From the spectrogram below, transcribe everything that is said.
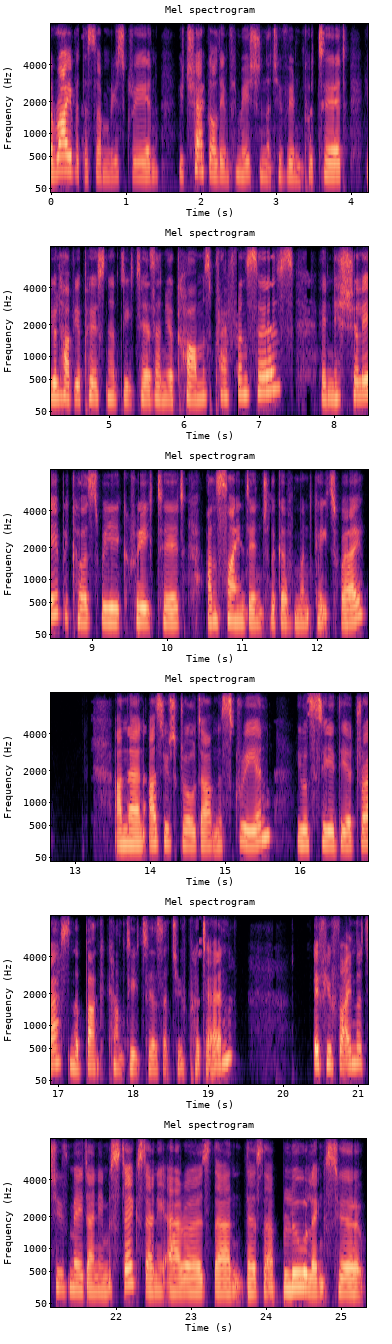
arrive at the summary screen, you check all the information that you've inputted, you'll have your personal details and your comms preferences initially because we created and signed into the government gateway. And then as you scroll down the screen, you'll see the address and the bank account details that you've put in. If you find that you've made any mistakes, any errors, then there's a blue links here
